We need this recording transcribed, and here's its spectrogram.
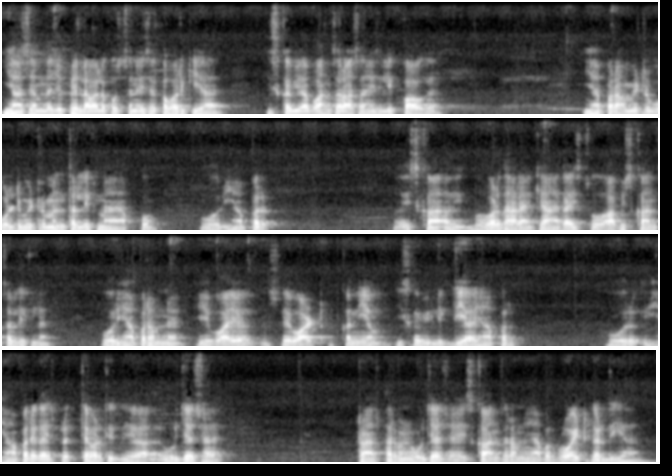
यहाँ से हमने जो पहला वाला क्वेश्चन है, इसे कवर किया है। इसका भी आप आंसर आसानी से लिख पाओगे। यहाँ पर मीटर वोल्टीमीटर में अंतर लिखना है आपको, और यहाँ पर इसका भवर धाराएँ क्या है गाइस तो आप इसका आंसर लिख लें। और यहाँ पर हमने ये वायु, से वाट का नियम, इसका भी लिख दिया है यहाँ पर। और यहाँ पर है गाइस प्रत्यावर्तित ऊर्जा छाय ट्रांसफार्मर ऊर्जा छाय, इसका आंसर हमने यहाँ पर प्रोवाइड कर दिया है।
